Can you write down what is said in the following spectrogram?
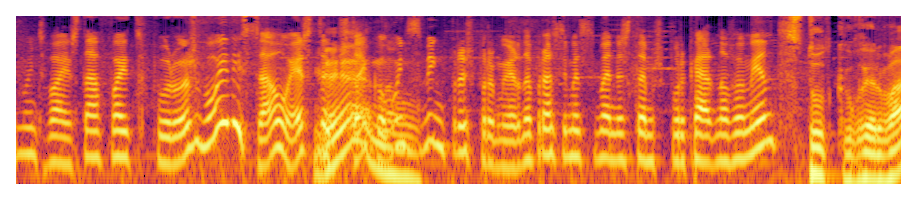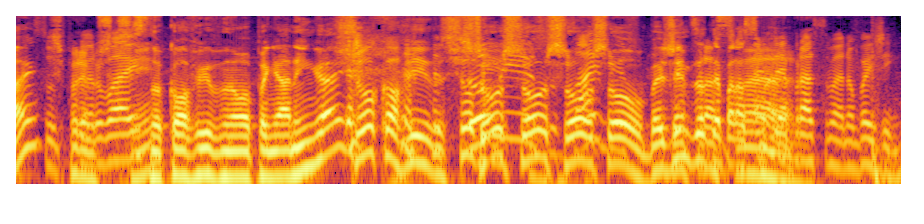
Muito bem, está feito por hoje. Boa edição esta, é, gostei, com não... muito domingo para espremer. Na próxima semana estamos por cá novamente. Se tudo correr bem, se, correr bem. se na Covid não apanhar ninguém. Show Covid, show, show, show, show. show. Beijinhos até para, até para a semana. Até para a semana, um beijinho.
